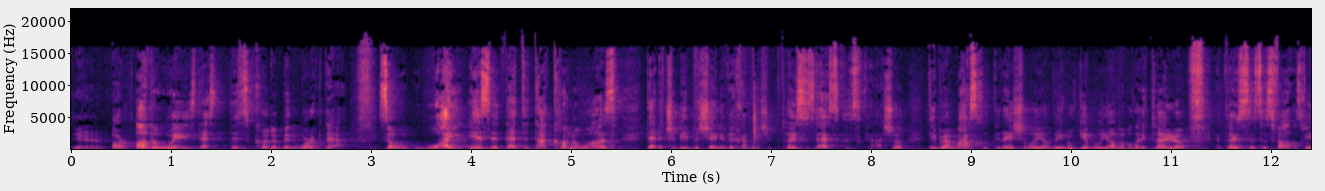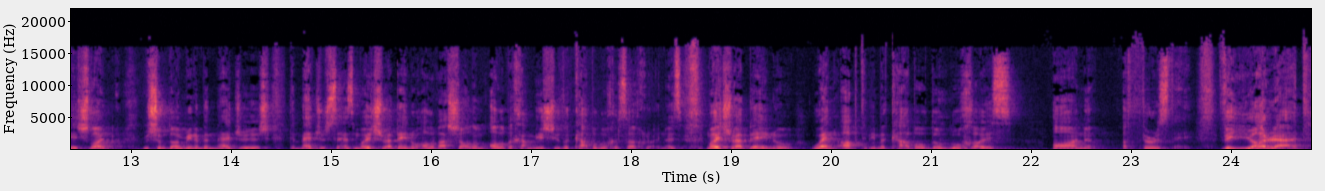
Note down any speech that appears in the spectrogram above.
There are other ways that this could have been worked out. So why is it that the takana was that it should be b'sheni v'chamishi? Tosfos asks this kasha, dibra maschel kadei shelo yalinu gimel yama b'lei Torah, and Tosfos says as follows: V'yeshloim mishum da'amina b'medrash. The medrash says Moshe Rabbeinu olav hashalom olav v'chamishi lekabel luchas achroinos. Moshe Rabbeinu went up to be mekabel the luchos on a Thursday. V'yorad,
